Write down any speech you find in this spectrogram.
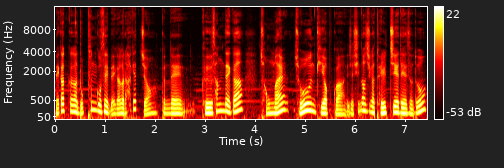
매각가가 높은 곳에 매각을 하겠죠. 근데 그 상대가 정말 좋은 기업과 이제 시너지가 될지에 대해서도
